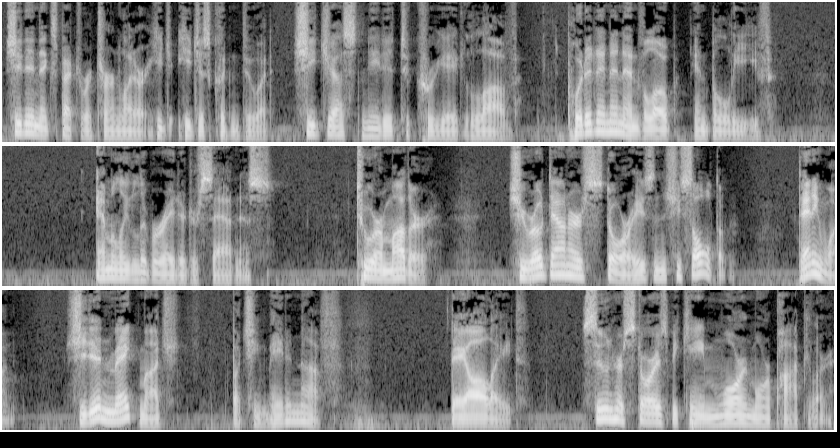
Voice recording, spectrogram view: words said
She didn't expect a return letter. He, he just couldn't do it. She just needed to create love, put it in an envelope, and believe. Emily liberated her sadness. To her mother, she wrote down her stories and she sold them to anyone. She didn't make much, but she made enough. They all ate. Soon her stories became more and more popular.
